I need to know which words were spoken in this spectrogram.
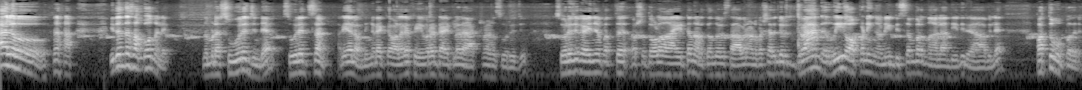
hello ഇതെന്താ സംഭവം എന്നല്ലേ? നമ്മുടെ സൂരജിന്റെ സൂരജ് സൺ അറിയാലോ? നിങ്ങളുടെയൊക്കെ വളരെ ഫേവറേറ്റ് ആയിട്ടുള്ള ഒരു ആക്ടറാണ് സൂരജ്. സൂരജ് കഴിഞ്ഞ പത്ത് വർഷത്തോളം ആയിട്ട് നടത്തുന്ന ഒരു സ്ഥാപനമാണ്. പക്ഷെ അതിന്റെ ഒരു ഗ്രാൻഡ് റീ ഓപ്പണിംഗ് ആണ് ഈ ഡിസംബർ നാലാം തീയതി രാവിലെ പത്ത് മുപ്പതിന്.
